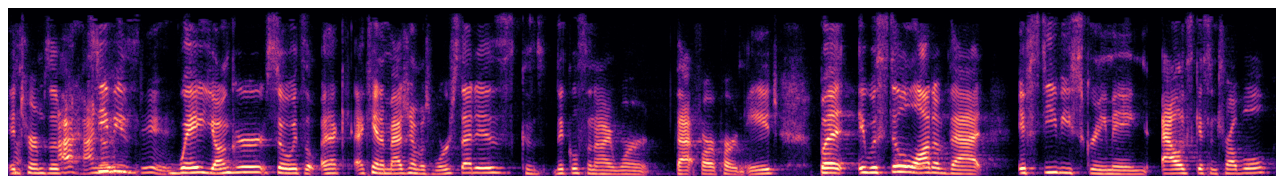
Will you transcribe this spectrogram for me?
in terms of I- I you Stevie's way younger, so it's I, I can't imagine how much worse that is because Nicholas and I weren't that far apart in age, but it was still a lot of that. If Stevie's screaming, Alex gets in trouble.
